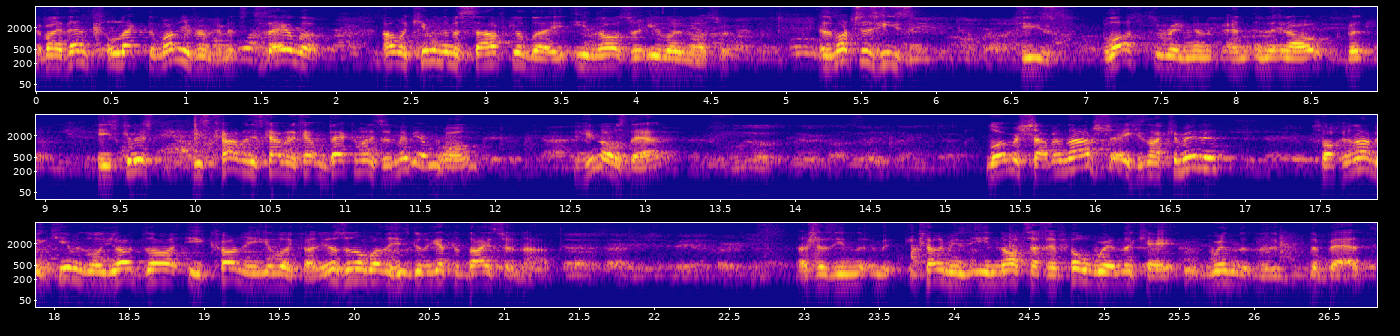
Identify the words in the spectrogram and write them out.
If I then collect the money from him, it's Gzela. I'm giving the Masafkele, E Nozer, Eloi Nozer. As much as he's he's blustering and, and, and, you know, but He's convinced, he's coming, he's coming, coming back to him and says, maybe I'm wrong. He knows that. He's not committed. So Achanami, Kim Lo Yoda Ikani Iloikani. He doesn't know whether he's going to get the dice or not. That says, Ikani means Inotzach, if he'll win the case, win the, the, the bets.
